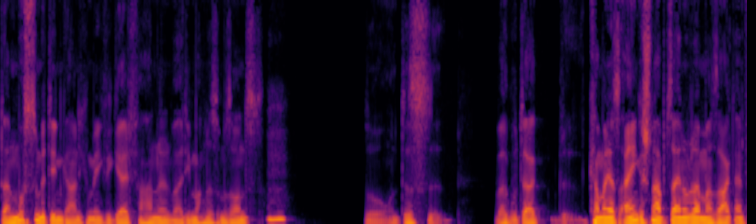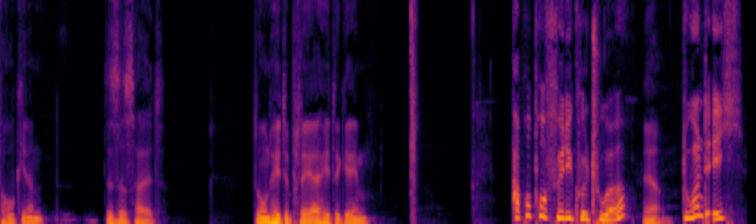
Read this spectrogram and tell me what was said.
dann musst du mit denen gar nicht um irgendwie Geld verhandeln, weil die machen das umsonst. Mhm. So, und das weil gut, da kann man jetzt eingeschnappt sein oder man sagt einfach, okay, dann das ist halt. Don't hate the player, hate the game. Apropos für die Kultur. Ja. Du und ich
